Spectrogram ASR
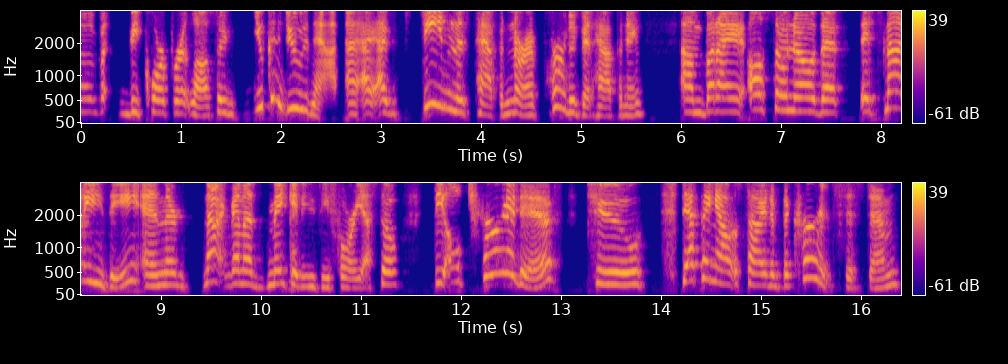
of the corporate law. So you can do that. I, I've seen this happen or I've heard of it happening. Um, but I also know that it's not easy and they're not going to make it easy for you. So the alternative to stepping outside of the current system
